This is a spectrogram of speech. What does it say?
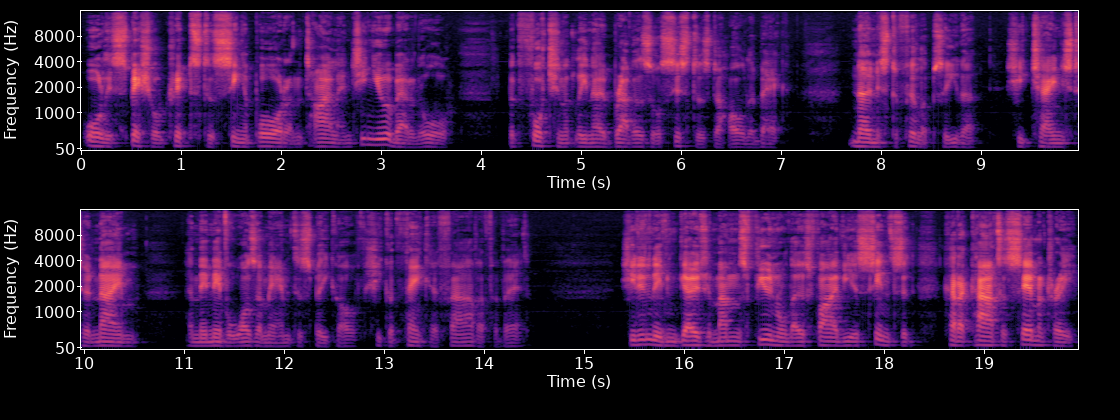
All his special trips to Singapore and Thailand, she knew about it all. But fortunately, no brothers or sisters to hold her back. No Mr. Phillips either. She'd changed her name and there never was a man to speak of. She could thank her father for that. She didn't even go to Mum's funeral those five years since at Karrakatta Cemetery.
